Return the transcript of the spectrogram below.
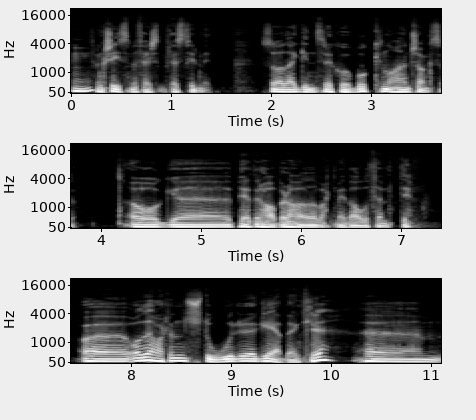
Mm. Franchise med flest, flest filmer. Så det er Guinness rekordbok. Nå har jeg en sjanse. Og uh, Peter Haber har vært med i alle 50. Uh, og det har vært en stor glede, egentlig. Uh,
